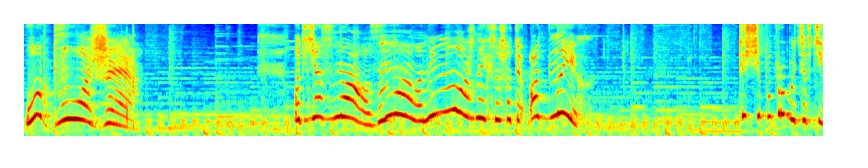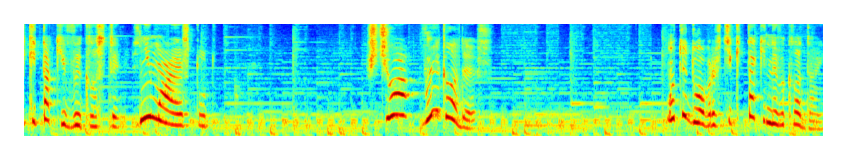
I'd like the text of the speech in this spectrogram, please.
О Боже! От я знала, знала, не можна їх лишати одних. Ти ще попробуй це в тільки так і викласти. Знімаєш тут. Що? Викладеш? От і добре, в тільки так і не викладай.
